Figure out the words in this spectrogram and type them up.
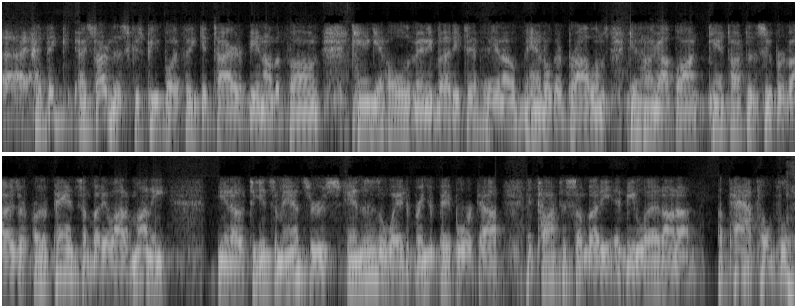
I think I started this because people I think get tired of being on the phone, can't get hold of anybody to you know handle their problems, get hung up on, can't talk to the supervisor, or they're paying somebody a lot of money, you know, to get some answers. And this is a way to bring your paperwork out and talk to somebody and be led on a, a path, hopefully.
